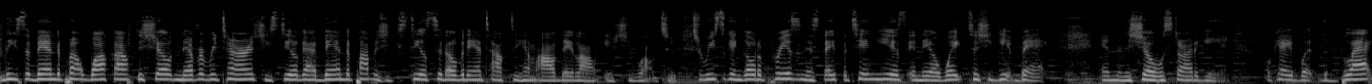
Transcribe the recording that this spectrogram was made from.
Lisa Vanderpump walk off the show, never return. She still got Vanderpump and she still sit over there and talk to him all day long if she want to. Teresa can go to prison and stay for 10 years and they'll wait till she get back and then the show will start again. Okay, but the black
